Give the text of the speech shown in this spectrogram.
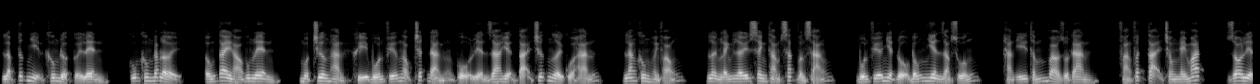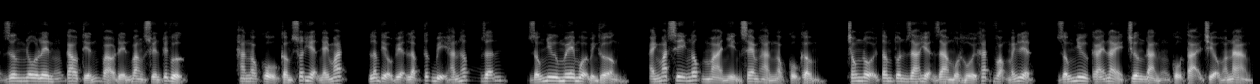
lập tức nhịn không được cười lên cũng không đáp lời, ống tay áo vung lên, một chương hàn khí bốn phía ngọc chất đàn cổ liền ra hiện tại trước người của hắn, lăng không hoành phóng lần lánh lấy xanh thảm sắc vầng sáng, bốn phía nhiệt độ bỗng nhiên giảm xuống, hàn ý thấm vào ruột gan, phảng phất tại trong nháy mắt, do liệt dương nhô lên cao tiến vào đến băng xuyên tuyết vực. Hàn ngọc cổ cầm xuất hiện nháy mắt, lâm tiểu viện lập tức bị hắn hấp dẫn, giống như mê mội bình thường, ánh mắt si ngốc mà nhìn xem hàn ngọc cổ cầm, trong nội tâm tuân ra hiện ra một hồi khát vọng mãnh liệt, giống như cái này trương đàn cổ tại triệu hoán nàng.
